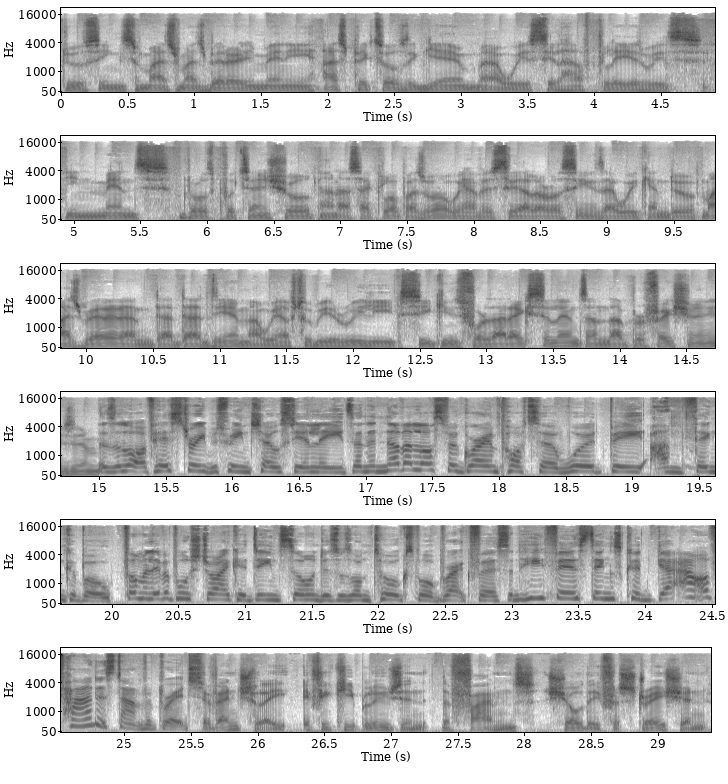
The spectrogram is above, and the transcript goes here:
do things much, much better in many aspects of the game. Uh, we still have players with immense growth potential, and as a club as well, we have still a lot of things that we can do much better. And at that game, uh, we have to be really seeking for that excellence and that perfectionism. There's a lot of history between Chelsea and Leeds, and another loss for Graham Potter would be unthinkable. Former Liverpool striker Dean Saunders was on Talksport Breakfast, and he fears things could get out of hand at Stamford Bridge. Eventually, if you keep losing, the fans show their frustration,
